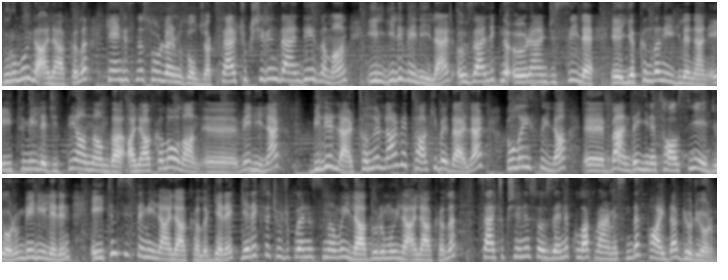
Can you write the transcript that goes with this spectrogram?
durumuyla alakalı kendisine sorularımız olacak. Selçuk Şirin dendiği zaman ilgili veliler özellikle öğrencisiyle e, yakından ilgilenen, eğitimiyle ciddi anlamda alakalı olan e, veliler bilirler, tanırlar ve takip ederler. Dolayısıyla e, ben de yine tavsiye ediyorum velilerin eğitim sistemiyle alakalı gerek gerekse çocuklarının sınavıyla, durumuyla alakalı Selçuk Şirin'in sözlerine kulak vermesinde fayda görüyorum.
